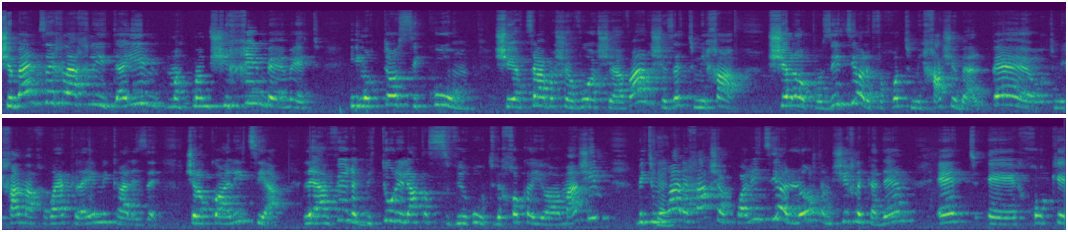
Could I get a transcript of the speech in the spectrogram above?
שבהם צריך להחליט האם ממשיכים באמת עם אותו סיכום שיצא בשבוע שעבר, שזה תמיכה של האופוזיציה, או לפחות תמיכה שבעל פה, או תמיכה מאחורי הקלעים נקרא לזה, של הקואליציה, להעביר את ביטול עילת הסבירות וחוק היועמ"שים, בתמורה כן. לכך שהקואליציה לא תמשיך לקדם את אה, חוק אה,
